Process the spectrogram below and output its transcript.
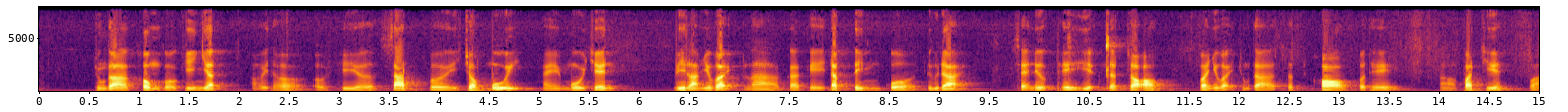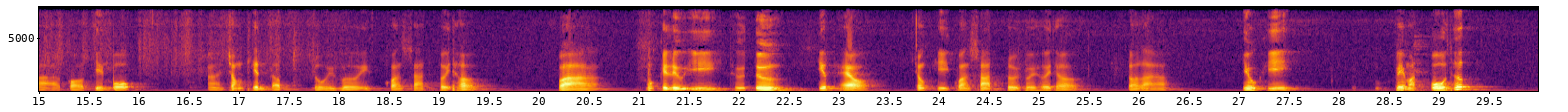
chúng ta không có ghi nhận hơi thở ở phía sát với chóp mũi hay môi trên vì làm như vậy là các cái đặc tính của tứ đại sẽ được thể hiện rất rõ và như vậy chúng ta rất khó có thể à, phát triển và có tiến bộ à, trong thiền tập đối với quan sát hơi thở. Và một cái lưu ý thứ tư tiếp theo trong khi quan sát đối với hơi thở đó là nhiều khi về mặt vô thức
